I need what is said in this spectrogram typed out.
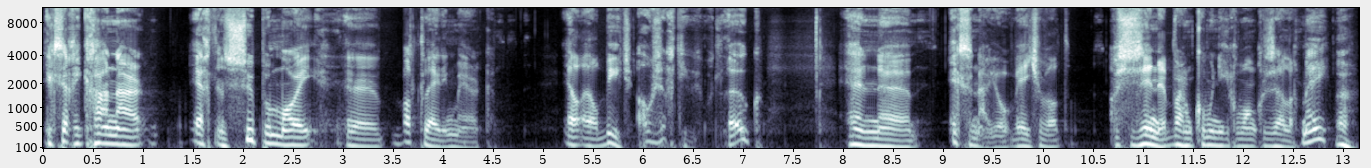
Ik zeg, ik ga naar echt een supermooi badkledingmerk. LL Beach. Oh, zegt hij, wat leuk. En ik zei, nou joh, weet je wat? Als je zin hebt, waarom kom je niet gewoon gezellig mee? Ja.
